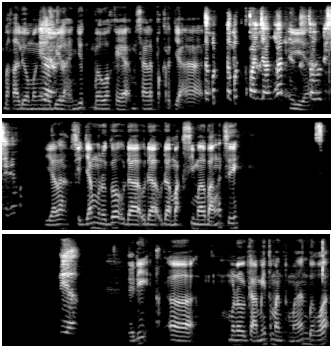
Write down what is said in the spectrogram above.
bakal diomongin Iya. lebih lanjut bahwa kayak misalnya pekerjaan Takut takut kepanjangan gitu Iya. kalau di sini mah. iyalah sejam menurut gue udah udah udah maksimal banget sih Iya. jadi eh, menurut kami teman-teman bahwa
